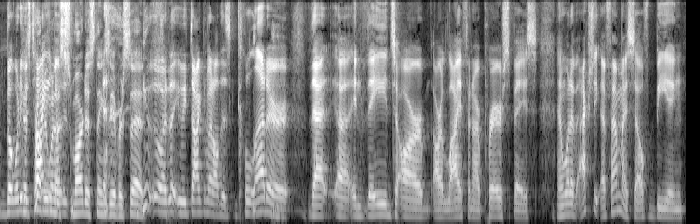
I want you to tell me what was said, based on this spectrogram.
But what he was talking one of the is- smartest things he ever said. we talked about all this clutter that uh, invades our our life and our prayer space. And what I've actually I found myself being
